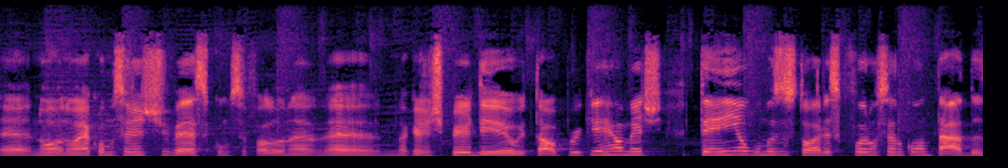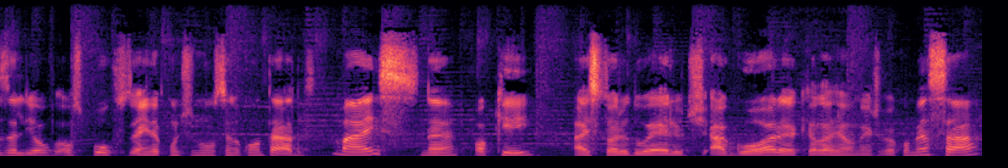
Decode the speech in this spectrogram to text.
É, não, não é como se a gente tivesse, como você falou, né? É, não é que a gente perdeu e tal, porque realmente tem algumas histórias que foram sendo contadas ali aos poucos, ainda continuam sendo contadas. Mas, né, ok, a história do Elliot agora é que ela realmente vai começar.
